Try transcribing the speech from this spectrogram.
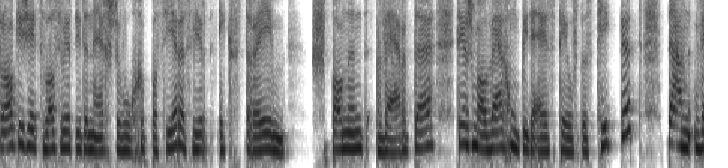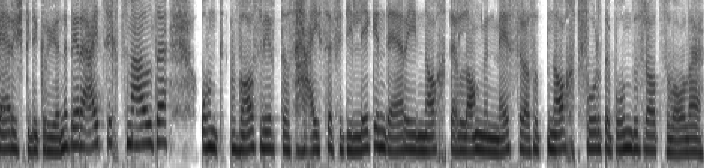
Die Frage ist jetzt, was wird in den nächsten Wochen passieren? Es wird extrem spannend werden. Zuerst mal, wer kommt bei der SP auf das Ticket? Dann, wer ist bei den Grünen bereit, sich zu melden? Und was wird das heißen für die legendäre Nacht der langen Messer, also die Nacht vor der Bundesratswahlen?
